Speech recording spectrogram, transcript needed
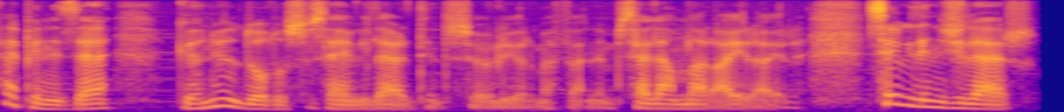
hepinize gönül dolusu sevgiler söylüyorum efendim. Selamlar ayrı ayrı. Sevgili dinleyiciler,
